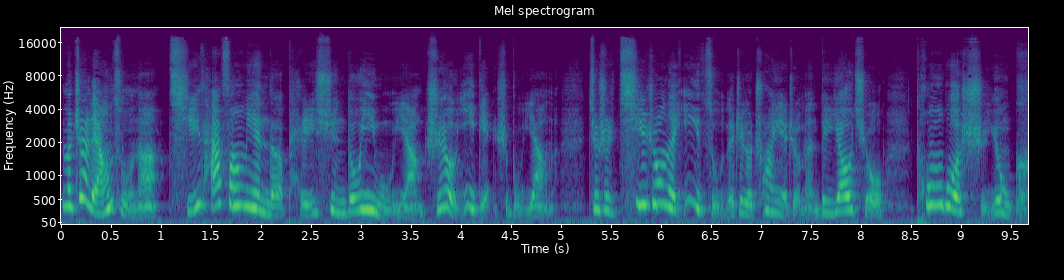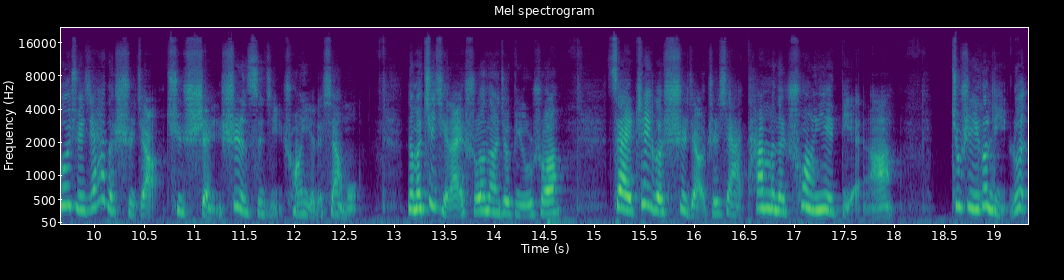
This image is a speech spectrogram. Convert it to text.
那么这两组呢，其他方面的培训都一模一样，只有一点是不一样的，就是其中的一组的这个创业者们被要求通过使用科学家的视角去审视自己创业的项目。那么具体来说呢，就比如说，在这个视角之下，他们的创业点啊。就是一个理论，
